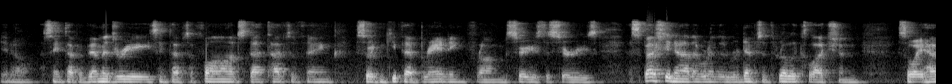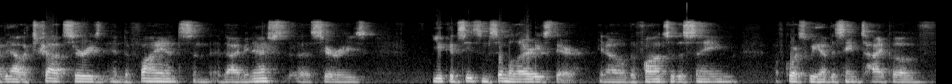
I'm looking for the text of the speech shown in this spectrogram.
you know, same type of imagery, same types of fonts, that types of thing, so we can keep that branding from series to series. Especially now that we're in the Redemption Thriller collection, so we have the Alex Troutt series and Defiance and the Ivy Nash uh, series. You can see some similarities there. You know, the fonts are the same. Of course, we have the same type of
